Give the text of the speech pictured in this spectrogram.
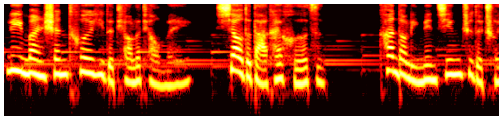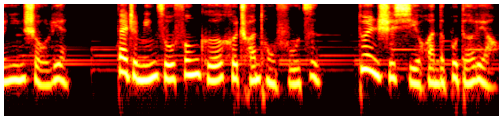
厉曼山特意的挑了挑眉，笑的打开盒子，看到里面精致的纯银手链，带着民族风格和传统福字，顿时喜欢的不得了。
